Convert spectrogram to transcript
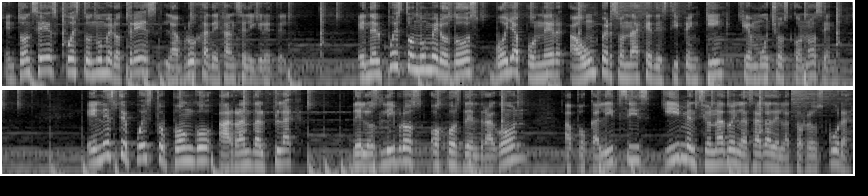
Entonces, puesto número 3, la bruja de Hansel y Gretel. En el puesto número 2 voy a poner a un personaje de Stephen King que muchos conocen, en este puesto pongo a Randall Flagg, de los libros Ojos del Dragón, Apocalipsis y mencionado en la saga de la Torre Oscura.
